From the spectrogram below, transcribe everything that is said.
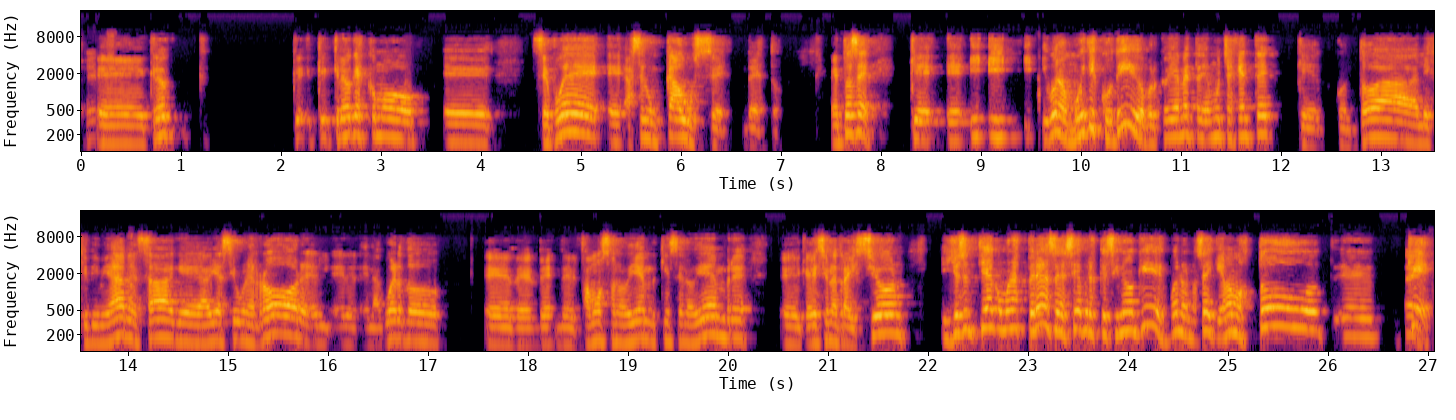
creo, creo que es como eh, se puede eh, hacer un cauce de esto. Entonces, que, eh, y, bueno, muy discutido, porque obviamente había mucha gente que con toda legitimidad pensaba que había sido un error el, acuerdo del famoso noviembre, 15 de noviembre, que había sido una traición, y yo sentía como una esperanza, decía, pero es que si no, ¿qué? Bueno, no sé, quemamos todo, ¿qué?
